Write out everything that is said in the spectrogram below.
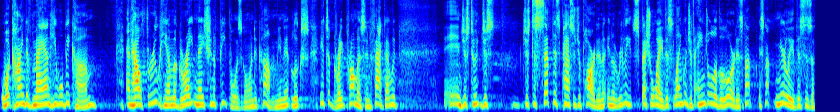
what kind of man he will become, and how through him a great nation of people is going to come. I mean, it looks, it's a great promise. In fact, I would, and just to, just, just to set this passage apart in a, in a really special way, this language of angel of the Lord is not, it's not merely this is an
